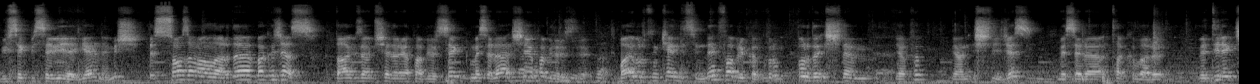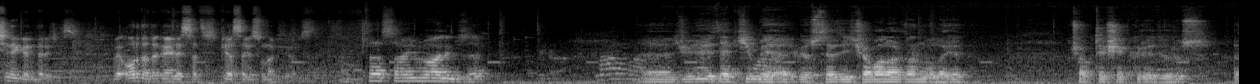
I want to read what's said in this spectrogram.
yüksek bir seviyeye gelmemiş. E, son zamanlarda bakacağız. Daha güzel bir şeyler yapabilirsek mesela şey yapabiliriz diyor. Bayburt'un kendisinde fabrika kurup burada işlem yapıp yani işleyeceğiz. Mesela takıları ve direkt Çin'e göndereceğiz. Ve orada da öyle satış piyasaya sunabiliyoruz. Başta Sayın Valimize, e, Cüneyt Epçin Bey'e gösterdiği çabalardan dolayı çok teşekkür ediyoruz. E,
